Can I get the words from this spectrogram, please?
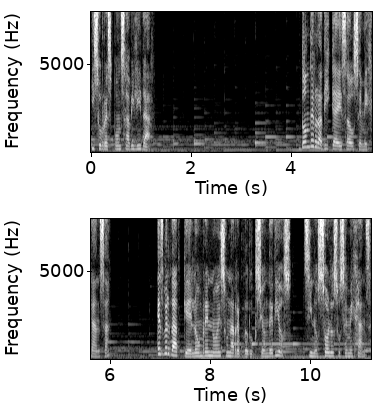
Y su responsabilidad. ¿Dónde radica esa semejanza? Es verdad que el hombre no es una reproducción de Dios, sino solo su semejanza.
